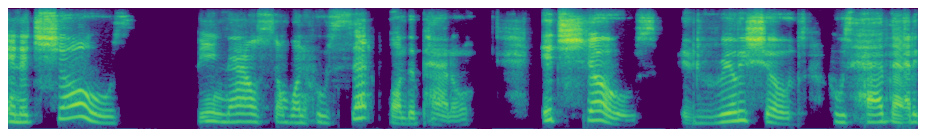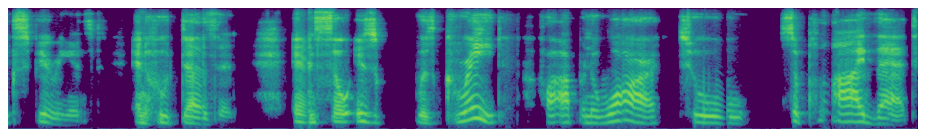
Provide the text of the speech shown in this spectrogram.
And it shows being now someone who's set on the panel, it shows, it really shows who's had that experience and who doesn't. And so it was great for Opera Noire to supply that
